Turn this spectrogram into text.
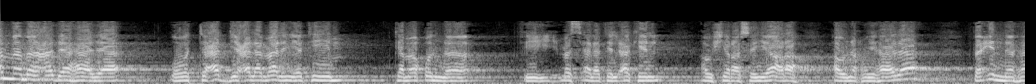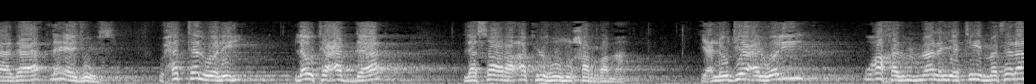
أما ما عدا هذا وهو التعدي على مال اليتيم كما قلنا في مسألة الأكل أو شراء سيارة أو نحو هذا فإن هذا لا يجوز. وحتى الولي لو تعدى لصار أكله محرما. يعني لو جاء الولي وأخذ من مال اليتيم مثلا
